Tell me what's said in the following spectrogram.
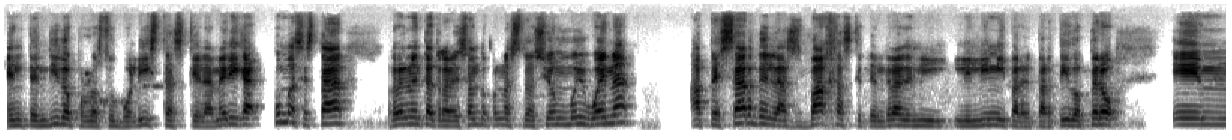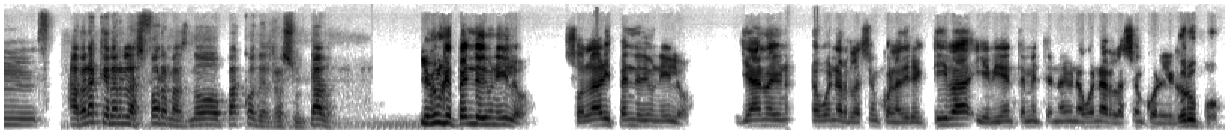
entendido por los futbolistas que el América. Pumas está realmente atravesando por una situación muy buena, a pesar de las bajas que tendrá Lilini para el partido. Pero em, habrá que ver las formas, ¿no, Paco, del resultado? Yo creo que depende de un hilo. Solari depende de un hilo. Ya no hay una buena relación con la directiva y evidentemente no hay una buena relación con el grupo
